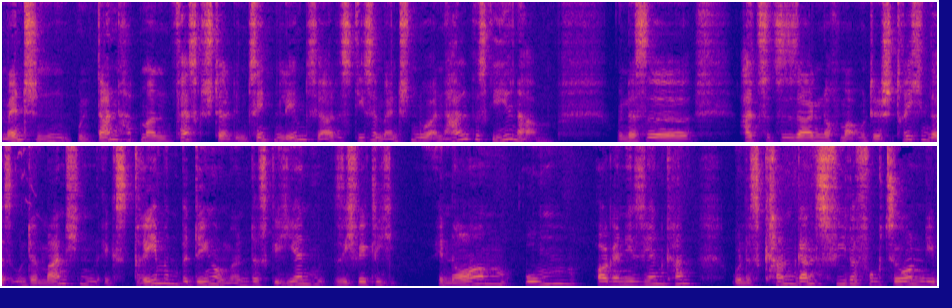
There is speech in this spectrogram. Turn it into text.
Menschen und dann hat man festgestellt im zehnten Lebensjahr, dass diese Menschen nur ein halbes Gehirn haben. Und das äh, hat sozusagen nochmal unterstrichen, dass unter manchen extremen Bedingungen das Gehirn sich wirklich enorm umorganisieren kann. Und es kann ganz viele Funktionen, die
